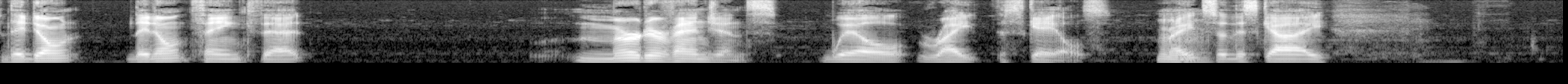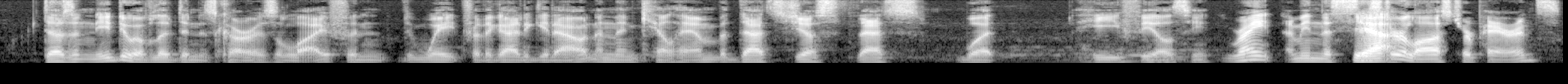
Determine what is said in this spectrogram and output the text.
They don't. They don't think that murder vengeance will right the scales right? Mhm. So this guy doesn't need to have lived in his car his whole life and wait for the guy to get out and then kill him. But that's just that's what he feels. He right. I mean, the Yeah. sister lost her parents,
